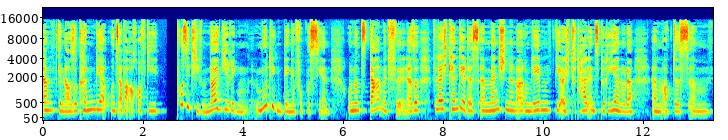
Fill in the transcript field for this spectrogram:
ähm, genauso können wir uns aber auch auf die positiven, neugierigen, mutigen Dinge fokussieren und uns damit füllen. Also vielleicht kennt ihr das äh, Menschen in eurem Leben, die euch total inspirieren oder ähm, ob das ähm,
